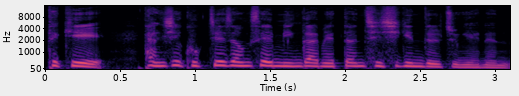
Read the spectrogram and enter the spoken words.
특히 당시 국제정세에 민감했던 지식인들 중에는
